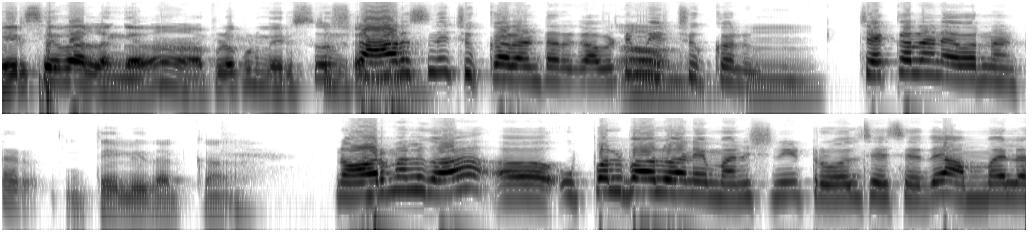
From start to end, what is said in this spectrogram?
మెరిసే వాళ్ళం కదా అప్పుడప్పుడు సో మెరుస్తుంటాం స్టార్స్ని చుక్కలు అంటారు కాబట్టి మీరు చుక్కలు. చెక్కలు అని ఎవరిని అంటారు? తెలీదు అక్క. నార్మల్గా ఉప్పల్ బాలు అనే మనిషిని ట్రోల్ చేసేదే అమ్మాయిల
